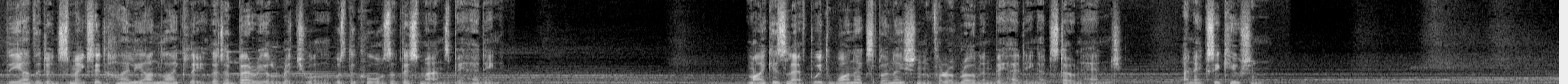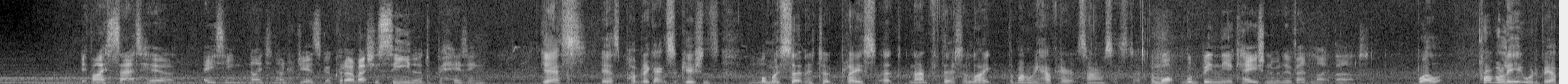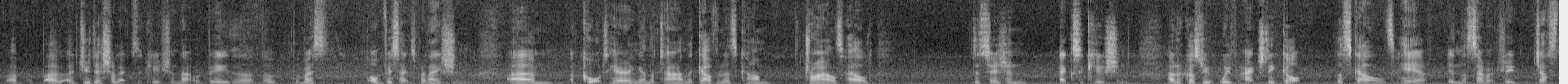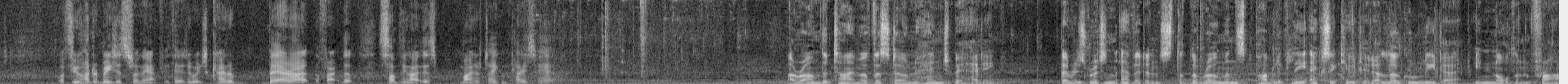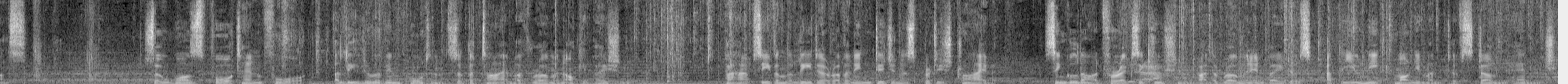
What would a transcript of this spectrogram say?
The evidence makes it highly unlikely that a burial ritual was the cause of this man's beheading. Mike is left with one explanation for a Roman beheading at Stonehenge, an execution. If I sat here 18, 1900 years ago, could I have actually seen a beheading? Yes, yes. Public executions mm. almost certainly took place at an amphitheatre like the one we have here at Cirencester. And what would be the occasion of an event like that? Well, probably it would be a, a, a judicial execution. That would be the, the, the most obvious explanation. Um, a court hearing in the town, the governors come, trials held, decision, execution. And of course, we, we've actually got the skulls here in the cemetery just a few hundred metres from the amphitheatre, which kind of bear out the fact that something like this might have taken place here. Around the time of the Stonehenge beheading, there is written evidence that the Romans publicly executed a local leader in northern France. So was 4104 a leader of importance at the time of Roman occupation? Perhaps even the leader of an indigenous British tribe singled out for execution by the Roman invaders at the unique monument of Stonehenge.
